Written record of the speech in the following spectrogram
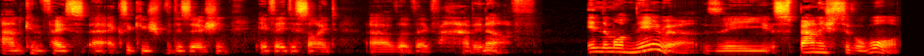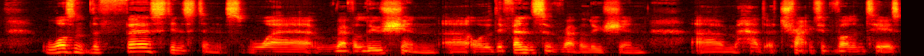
and can face uh, execution for desertion if they decide uh, that they've had enough. In the modern era, the Spanish Civil War wasn't the first instance where revolution uh, or the defense of revolution um, had attracted volunteers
